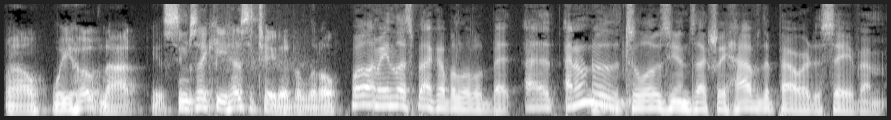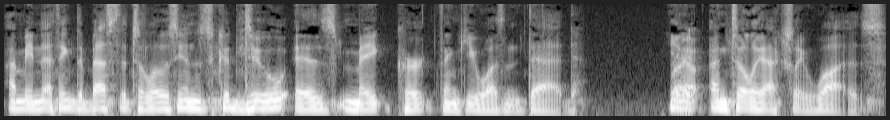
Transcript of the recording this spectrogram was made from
Well, we hope not. It seems like he hesitated a little. Well, I mean, let's back up a little bit. I, I don't know that the Talosians actually have the power to save him. I mean, I think the best the Talosians could do is make Kirk think he wasn't dead. You know, until he actually was.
